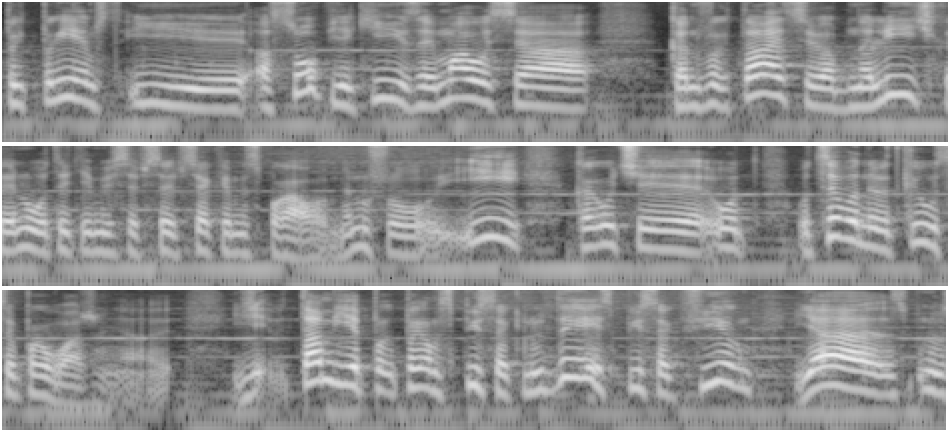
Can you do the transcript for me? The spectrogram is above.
підприємств і особ, які займалися конвертацією, обналічкою, ну, от этими вся, вся, всякими справами. Ну, що, і, коротше, от, оце вони відкрили це провадження. Там є пр- прям список людей, список фірм. Я ну,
